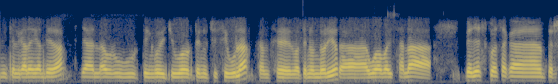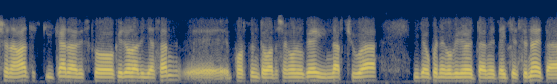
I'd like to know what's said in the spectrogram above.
Mikel Garai alde da, ja laur urte ingo ditugu urte utzi zigula, kanzer baten ondorio, eta hua baizala berezko ezakan persona bat, ikararizko kirolari jazan, e, portunto bat esango nuke, indartsua, iraupeneko kiroletan eta itxezuna, eta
